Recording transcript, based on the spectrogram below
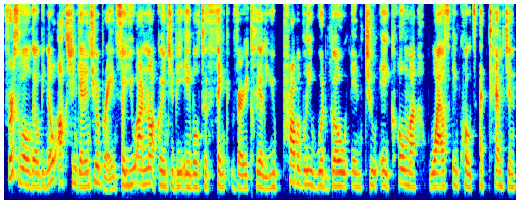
First of all, there will be no oxygen getting to your brain, so you are not going to be able to think very clearly. You probably would go into a coma whilst, in quotes, attempting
